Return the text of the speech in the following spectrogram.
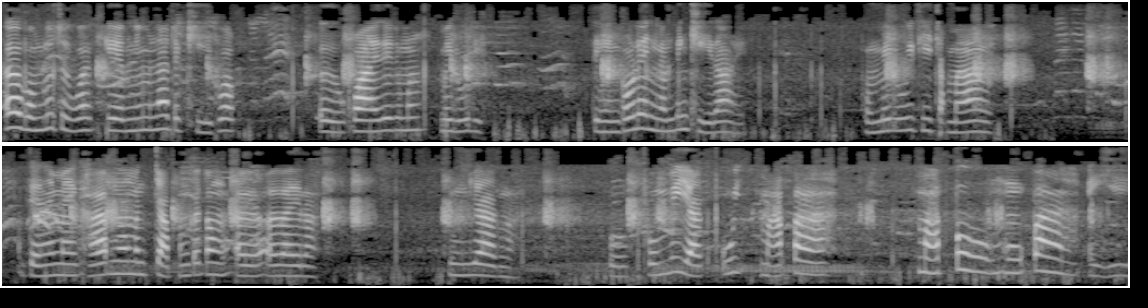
เออ ผมรู้สึกว่าเกมนี้มันน่าจะขี่พวก เออควายได้ด้วยมั้งไม่รู้ดิแต่เห็นเขาเล่นกันต้องขี่ได้ ผมไม่รู้วิธีจับม้าแต่ในไมครับเนาะมันจับมันก็ต้องเอออะไรล่ะยุ่งยากหน่อยโอ้ผมไม่อยากอุ้ยหมาป่าหมาปูหมูป่าไอ้เหี้ย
